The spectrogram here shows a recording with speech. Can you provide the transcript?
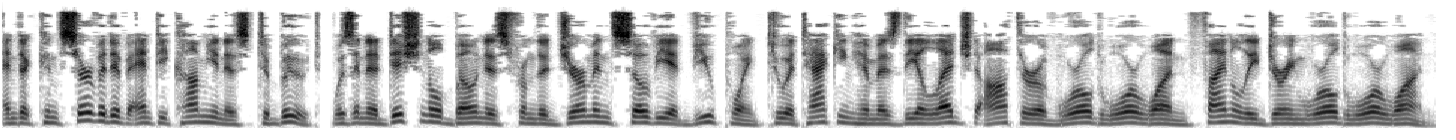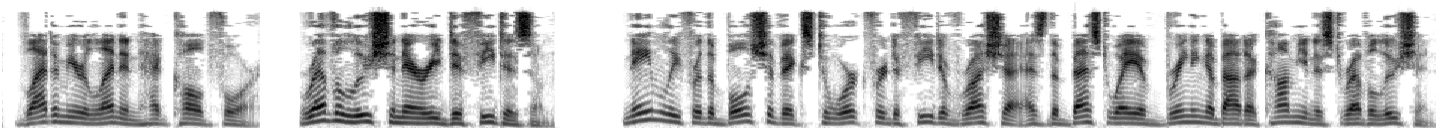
and a conservative anti-communist to boot, was an additional bonus from the German-Soviet viewpoint to attacking him as the alleged author of World War I. Finally during World War I, Vladimir Lenin had called for «revolutionary defeatism», namely for the Bolsheviks to work for defeat of Russia as the best way of bringing about a communist revolution.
